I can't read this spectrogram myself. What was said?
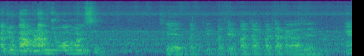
હજુ ગામડામાં જોવા મળશે. છે પચીસ પચીસ પચાસ પચાસ ટકા છે. હે?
